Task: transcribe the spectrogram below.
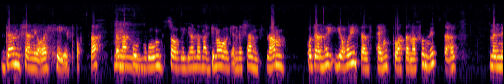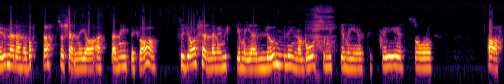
den känner jag är helt borta. Den här mm. oron, sorgen, den här gnagande känslan. Och den, jag har inte ens tänkt på att den har funnits där. Men nu när den är borta så känner jag att den är inte kvar. Så jag känner mig mycket mer lugn inombords och mycket mer tillfreds och ja.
